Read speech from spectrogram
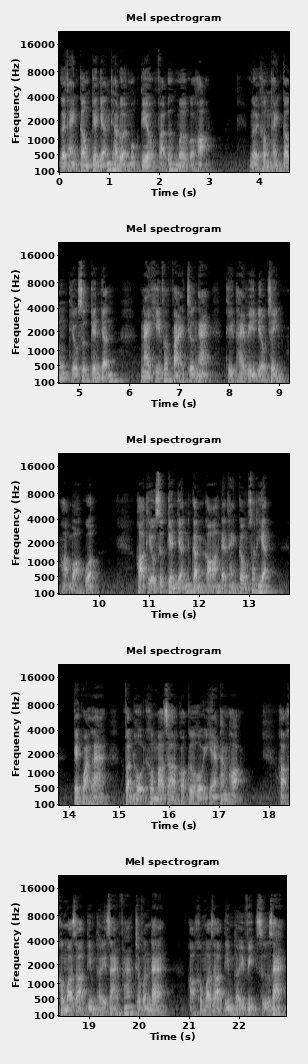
Người thành công kiên nhẫn theo đuổi mục tiêu và ước mơ của họ. Người không thành công thiếu sự kiên nhẫn, ngay khi vấp phải chướng ngại thì thay vì điều chỉnh, họ bỏ cuộc. Họ thiếu sự kiên nhẫn cần có để thành công xuất hiện. Kết quả là vận hội không bao giờ có cơ hội ghé thăm họ. Họ không bao giờ tìm thấy giải pháp cho vấn đề. Họ không bao giờ tìm thấy vị sứ giả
